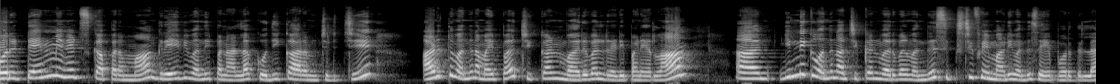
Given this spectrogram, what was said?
ஒரு டென் மினிட்ஸ்க்கு அப்புறமா கிரேவி வந்து இப்போ நல்லா கொதிக்க ஆரம்பிச்சிடுச்சு. அடுத்து வந்து நம்ம இப்போ சிக்கன் வறுவல் ரெடி பண்ணிடலாம். இன்றைக்கி வந்து நான் சிக்கன் வறுவல் வந்து சிக்ஸ்டி ஃபைவ் மாதிரி வந்து செய்ய போகிறதில்ல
